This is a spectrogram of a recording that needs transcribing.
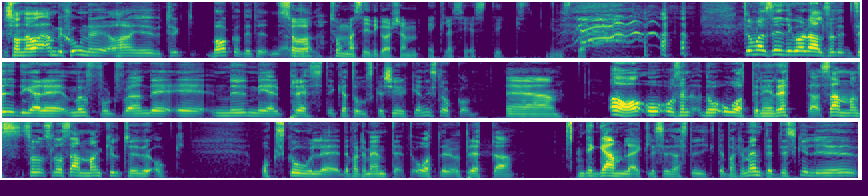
Sådana ambitioner har han ju uttryckt bakåt i tiden i alla Så fall. Thomas Idegard som ecklesiastikminister. Thomas Idegård alltså tidigare MUF-ordförande, eh, numer präst i katolska kyrkan i Stockholm. Eh, Ja, och, och sen då återinrätta, sammans, så slå samman kultur och, och skoldepartementet, återupprätta det gamla ecklesiastikdepartementet, det skulle ju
